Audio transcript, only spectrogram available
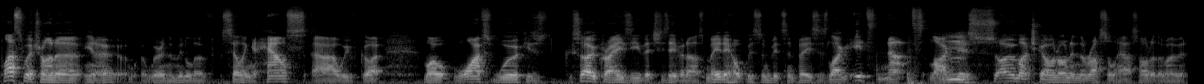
Plus, we're trying to, you know, we're in the middle of selling a house. Uh, we've got my wife's work is so crazy that she's even asked me to help with some bits and pieces. Like, it's nuts. Like, there's so much going on in the Russell household at the moment.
